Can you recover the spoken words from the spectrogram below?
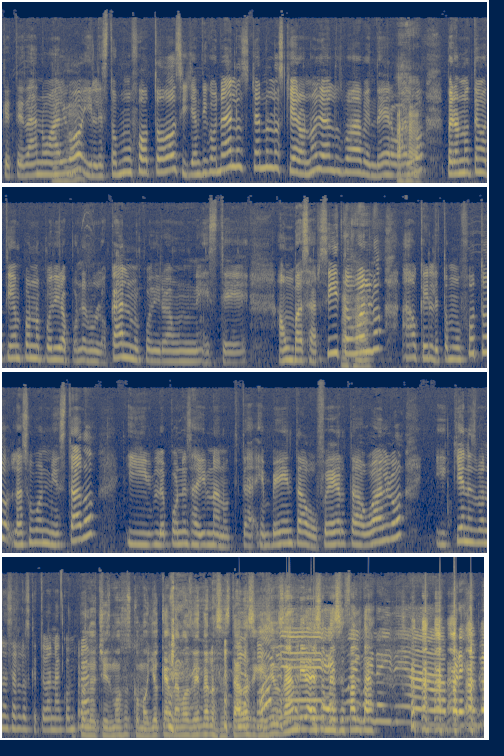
que te dan o algo y les tomo fotos y ya digo, no, los, ya no los quiero, ¿no? Ya los voy a vender o Ajá. algo, pero no tengo tiempo, no puedo ir a poner un local, no puedo ir a un este a un bazarcito o algo. Ah, ok, le tomo foto, la subo en mi estado y le pones ahí una notita en venta, oferta o algo. ¿Y quiénes van a ser los que te van a Pues comprar? los chismosos como yo que andamos viendo los estados y que decimos, ah, mira, eso me es hace muy falta. buena idea. Por ejemplo,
